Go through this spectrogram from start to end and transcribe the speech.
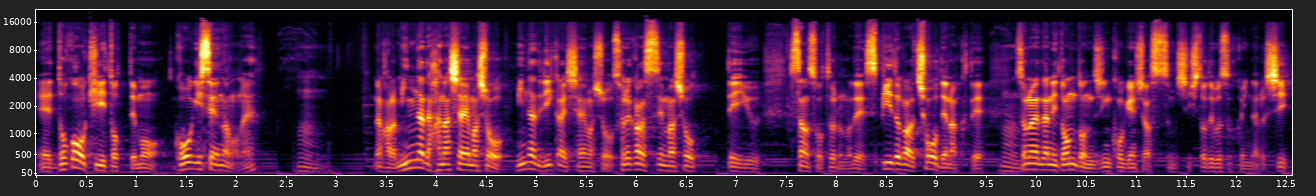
えーどこを切り取っても合議制なのね。うん。だからみんなで話し合いましょう。みんなで理解し合いましょう。それから進みましょう。っていうスタンスを取るのでスピードが超出なくて、その間にどんどん人口減少が進むし人手不足になるし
